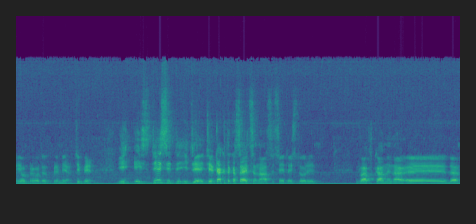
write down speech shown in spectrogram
И он приводит этот пример. Теперь, и, и здесь идея, теперь, как это касается нас, всей этой истории, Вавкан и на, э, да,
